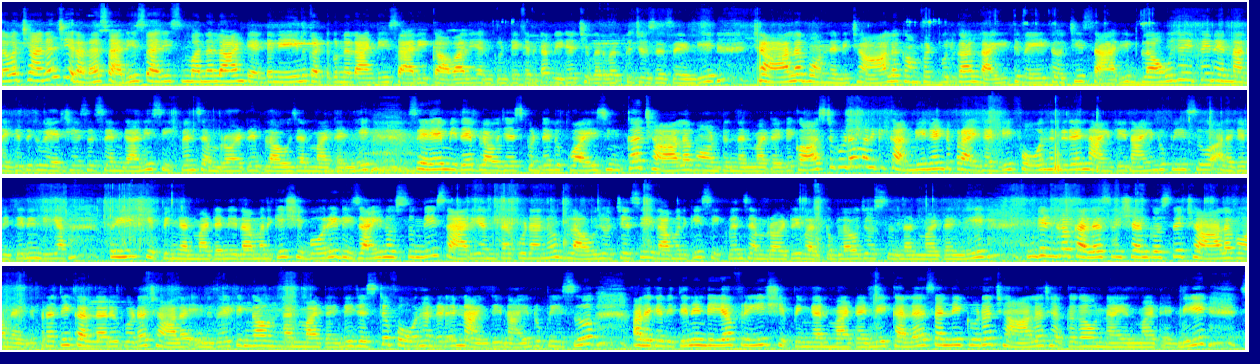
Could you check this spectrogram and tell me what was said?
తమ ఛానల్ చీరాల? సారీ సారీస్ మన లాంటి అంటే నేను కట్టుకున్న లాంటి శారీ కావాలి అనుకుంటే కనుక వీడియో చివరి వరకు చూసేసేయండి. చాలా బాగుందండి. చాలా కంఫర్టబుల్గా లైట్ వెయిట్ వచ్చి శారీ బ్లౌజ్ అయితే నేను నా దగ్గరికి వేర్ చేసేసాను కానీ సీక్వెన్స్ ఎంబ్రాయిడరీ బ్లౌజ్ అనమాట అండి. సేమ్ ఇదే బ్లౌజ్ వేసుకుంటే లుక్ వైజ్ ఇంకా చాలా బాగుంటుంది అనమాట అండి. కాస్ట్ కూడా మనకి కన్వీనియంట్ ప్రైస్ అండి. Four hundred and ninety nine rupees అలాగే within India free shipping అనమాట అండి. ఇలా మనకి షిబోరీ డిజైన్ వస్తుంది శారీ అంతా కూడాను బ్లౌజ్ వచ్చేసి ఇలా మనకి సీక్వెన్స్ ఎంబ్రాయిడరీ వర్క్ బ్లౌజ్ వస్తుంది అనమాట అండి. ఇంక ఇందులో కలర్స్ విషయానికి వస్తే చాలా బాగున్నాయండి. ప్రతి కలర్ కూడా చాలా ఎలివేటింగ్గా ఉందన్నమాట అండి. Just four hundred and ninety nine rupees. అలాగే within India free shipping అనమాట అండి. కలర్స్ అన్నీ కూడా చాలా చక్కగా ఉన్నాయి అనమాట అండి.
